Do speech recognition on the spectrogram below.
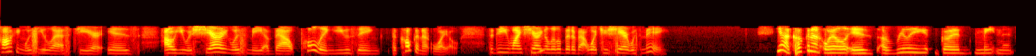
talking with you last year is how you were sharing with me about pulling using the coconut oil. So do you mind sharing mm-hmm. a little bit about what you shared with me? Yeah, coconut oil is a really good maintenance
